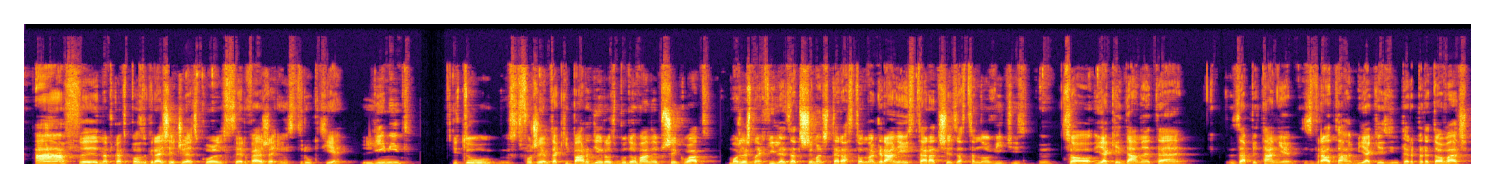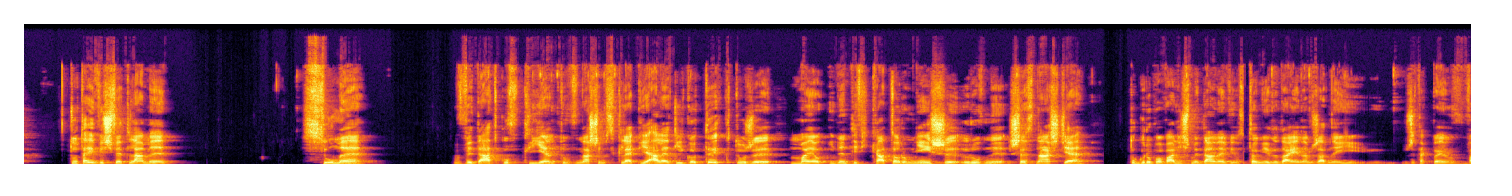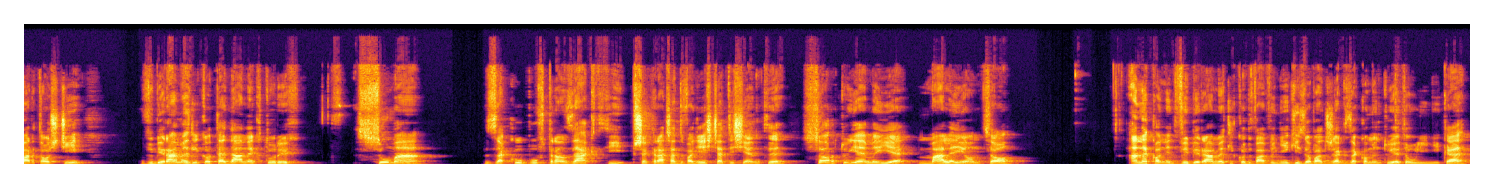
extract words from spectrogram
a w na przykład Postgresie czy SQL Serverze instrukcję limit. I tu stworzyłem taki bardziej rozbudowany przykład. Możesz na chwilę zatrzymać teraz to nagranie i starać się zastanowić, co, jakie dane te zapytanie zwraca, jak je zinterpretować. Tutaj wyświetlamy sumę wydatków klientów w naszym sklepie, ale tylko tych, którzy mają identyfikator mniejszy równy 16. Tu grupowaliśmy dane, więc to nie dodaje nam żadnej, że tak powiem, wartości. Wybieramy tylko te dane, których suma zakupów, transakcji przekracza 20 tysięcy, sortujemy je malejąco, a na koniec wybieramy tylko dwa wyniki. Zobacz, jak zakomentuję tą linijkę,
